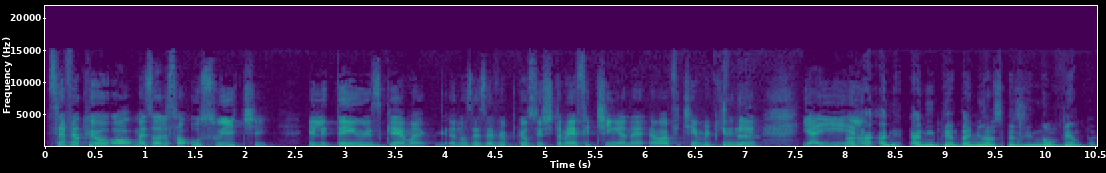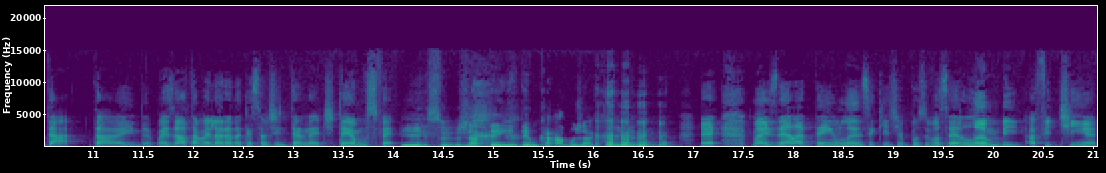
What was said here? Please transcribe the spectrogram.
Você viu que o. Ó, mas olha só, o Switch, ele tem o Hum. esquema. Eu não sei se você viu, porque o Switch também é fitinha, né? É uma fitinha bem pequenininha. E aí ele. A, a- a Nintendo tá em 1990. Tá, tá ainda. Mas ela tá melhorando a questão de internet, tenhamos fé. Isso, já tem, tem um cabo já que tá ligando. É, mas ela tem um lance que, tipo, se você lambe a fitinha,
